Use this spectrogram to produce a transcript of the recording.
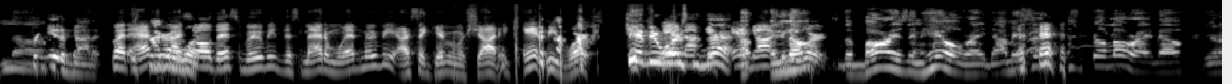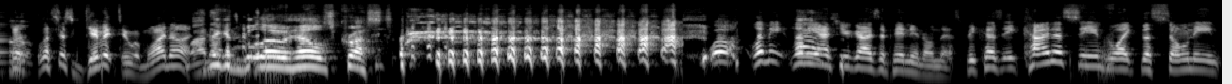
No, forget about it. But It's after I work. saw this movie, this Madame Web movie, I said give him a shot. He can't be worse. Can't do worse Cannot- than that. It Uh, cannot and be you know worse. the bar is in hell right now. I mean, it's, it's real low right now. You know, Let's just give it to him. Why not? why I think it's below hell's crust. Well, let me let me ask you guys' opinion on this because it kind of seemed like the Sony,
